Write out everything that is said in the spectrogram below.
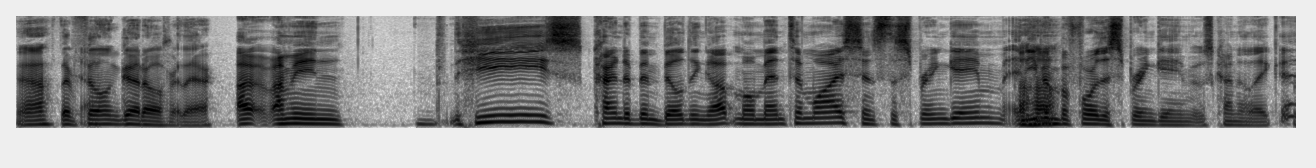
Yeah. they're feeling good over there. I, I mean, he's kind of been building up momentum wise since the spring game, and Uh-huh. even before the spring game, it was kind of like eh, this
